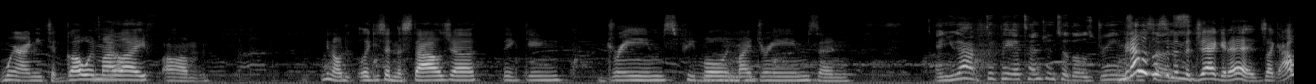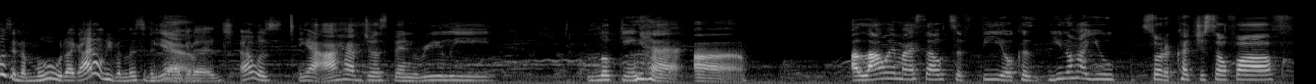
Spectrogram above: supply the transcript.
where I need to go in my life. Um, you know, like you said, nostalgia, thinking, dreams, people in Mm-hmm. my dreams, and And you have to pay attention to those dreams. I mean, I was listening to Jagged Edge. Like I was in the mood. Like I don't even listen to Yeah. Jagged Edge. I was yeah i have just been really looking at uh allowing myself to feel because you know how you sort of cut yourself off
